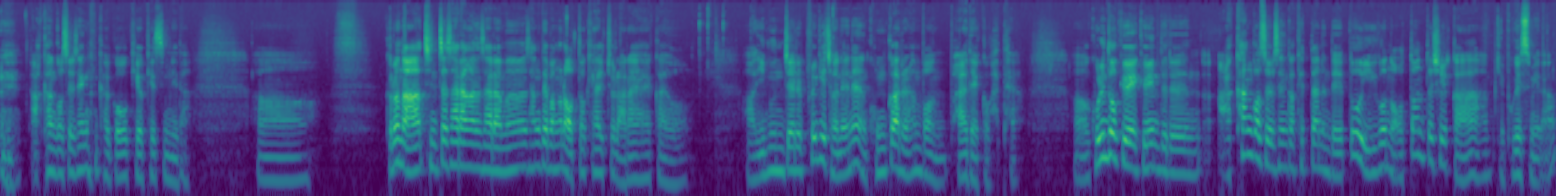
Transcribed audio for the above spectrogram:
악한 것을 생각하고 기억했습니다. 어, 그러나 진짜 사랑하는 사람은 상대방을 어떻게 할 줄 알아야 할까요? 아, 이 문제를 풀기 전에는 공과를 한번 봐야 될 것 같아요. 어, 고린도 교회 교인들은 악한 것을 생각했다는데 또 이건 어떤 뜻일까 함께 보겠습니다.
